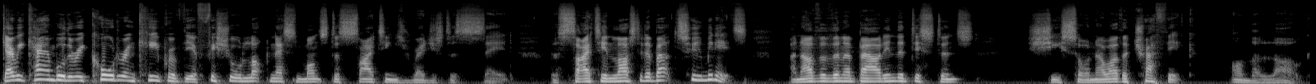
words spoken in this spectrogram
Gary Campbell, the recorder and keeper of the official Loch Ness Monster Sightings Register, said the sighting lasted about two minutes, and other than about in the distance, she saw no other traffic on the log.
